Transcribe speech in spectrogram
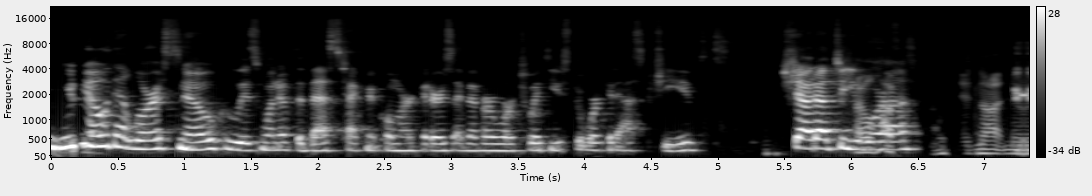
Did you know that Laura Snow, who is one of the best technical marketers I've ever worked with, used to work at Ask Jeeves? Shout out to you, Laura. To, I did not know.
